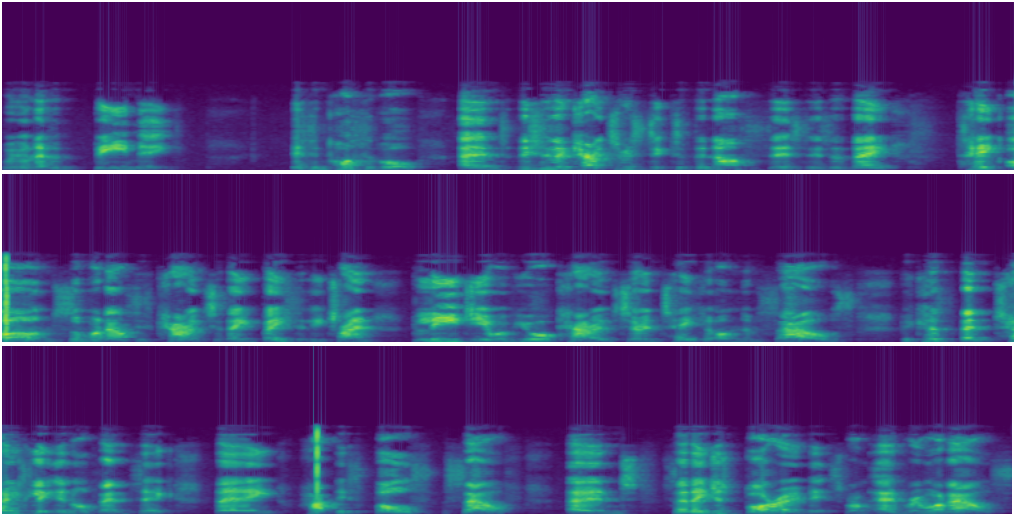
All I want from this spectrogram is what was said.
but you'll never be me. It's impossible. And this is a characteristic of the narcissist, is that they take on someone else's character. They basically try and bleed you of your character and take it on themselves because they're totally inauthentic. They have this false self and so they just borrow bits from everyone else.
